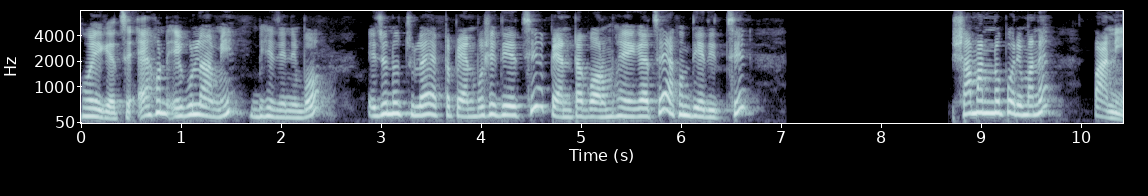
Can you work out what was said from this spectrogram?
হয়ে গেছে। এখন এগুলো আমি ভেজে নেব। এজন্য চুলায় একটা প্যান বসে দিয়েছি, প্যানটা গরম হয়ে গেছে, এখন দিয়ে দিচ্ছি সামান্য পরিমাণে পানি।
